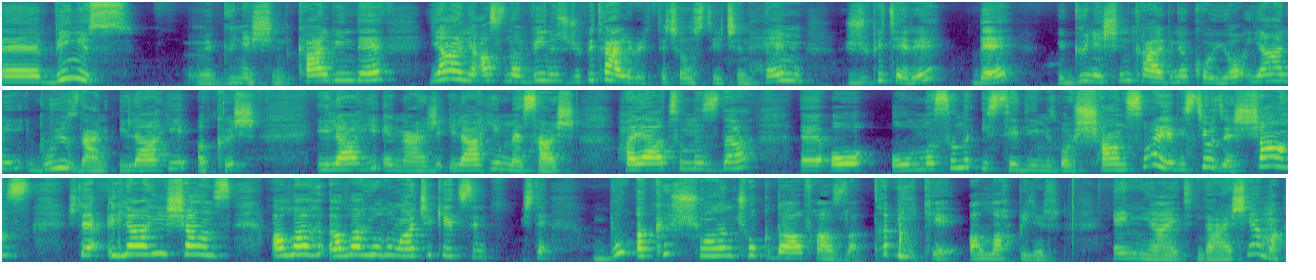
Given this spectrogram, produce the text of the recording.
e, Venüs e, Güneş'in kalbinde yani aslında Venüs Jüpiter'le birlikte çalıştığı için hem Jüpiter'i de Güneş'in kalbine koyuyor. Yani bu yüzden ilahi akış, ilahi enerji, ilahi mesaj. Hayatımızda e, o olmasını istediğimiz o şans var ya biz istiyoruz ya şans. İşte ilahi şans. Allah Allah yolumu açık etsin. İşte bu akış şu an çok daha fazla. Tabii ki Allah bilir en nihayetinde her şey ama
